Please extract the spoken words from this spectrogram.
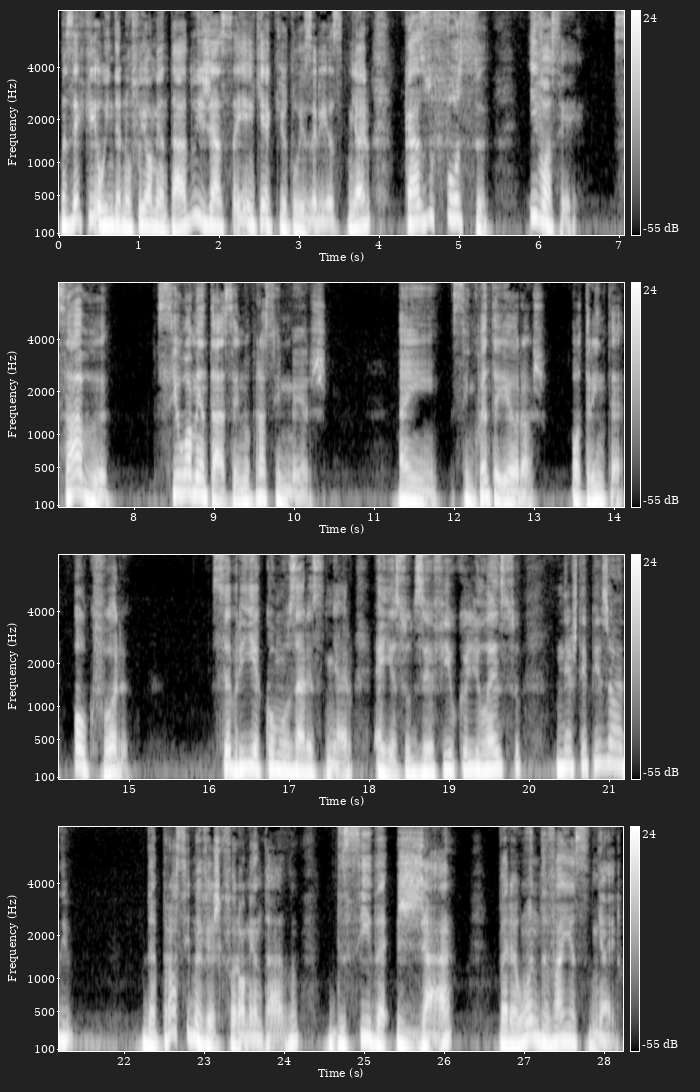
Mas é que eu ainda não fui aumentado e já sei em que é que utilizaria esse dinheiro caso fosse. E você sabe se o aumentassem no próximo mês em 50 euros, ou 30, ou o que for, saberia como usar esse dinheiro. É esse o desafio que eu lhe lanço neste episódio. Da próxima vez que for aumentado, decida já para onde vai esse dinheiro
